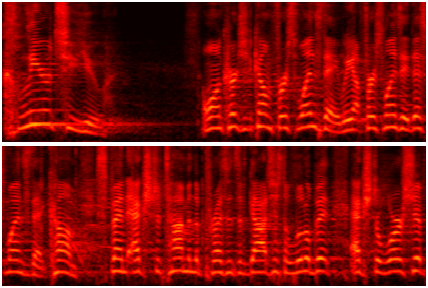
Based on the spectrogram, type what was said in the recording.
clear to you. I want to encourage you to come first Wednesday. We got first Wednesday this Wednesday. Come, spend extra time in the presence of God, just a little bit extra worship.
